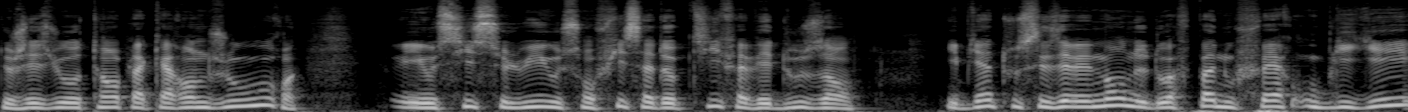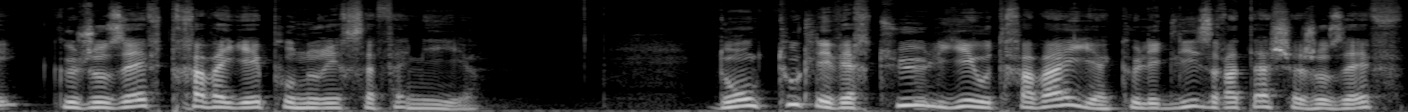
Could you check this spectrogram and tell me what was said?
de Jésus au temple à quarante jours, et aussi celui où son fils adoptif avait douze ans. Eh bien, tous ces événements ne doivent pas nous faire oublier que Joseph travaillait pour nourrir sa famille. Donc toutes les vertus liées au travail que l'Église rattache à Joseph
